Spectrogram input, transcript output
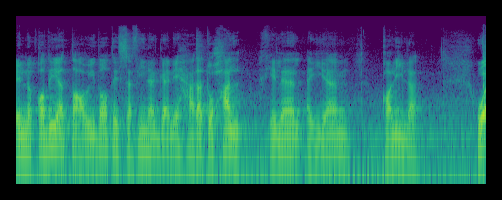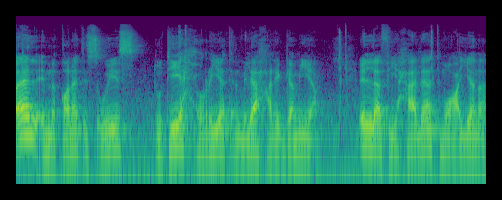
إن قضية تعويضات السفينة الجانحة ستحل خلال أيام قليلة. وقال إن قناة السويس تتيح حرية الملاحة للجميع إلا في حالات معينة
